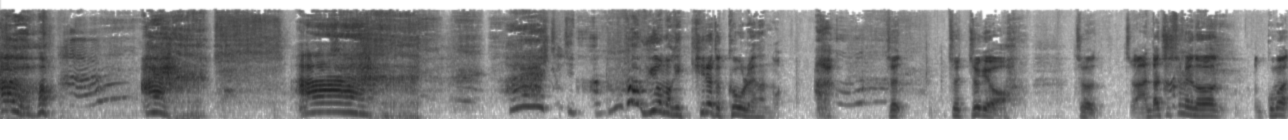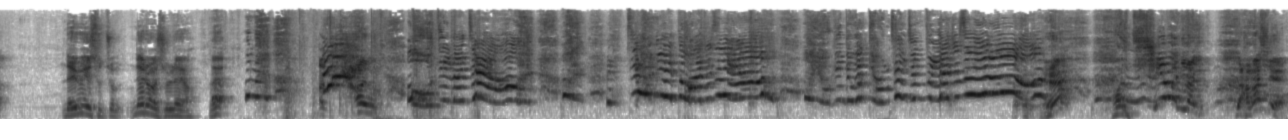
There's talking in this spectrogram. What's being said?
아, 아, 아, 아, 아, 진짜 위험하게 길에다 거울 내놨노? 아, 저, 저, 저기요, 저, 저 안 다쳤으면은 그만 내 위에서 좀 내려와 줄래요? 네? 아, 아유, 어, 어딜 만져요? 지안이 도와주세요. 어, 여기 누가 경찰 좀 불러주세요. 예? 아니 야, 아가씨,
